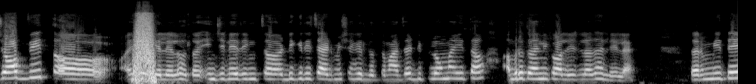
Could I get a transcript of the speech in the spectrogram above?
जॉब विथ हे केलेलं होतं. इंजिनिअरिंगचं डिग्रीचं ऍडमिशन घेतलं होतं. माझं डिप्लोमा इथं अमृतवाणी कॉलेजला झालेला आहे. तर मी ते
